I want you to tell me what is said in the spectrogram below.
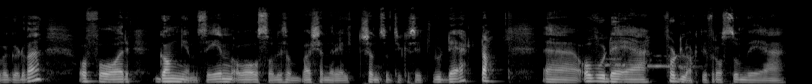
over gulvet og får gangen sin og også liksom bare generelt kjønnsuttrykket sitt vurdert. da. Eh, og hvor det er fordelaktig for oss som vi er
